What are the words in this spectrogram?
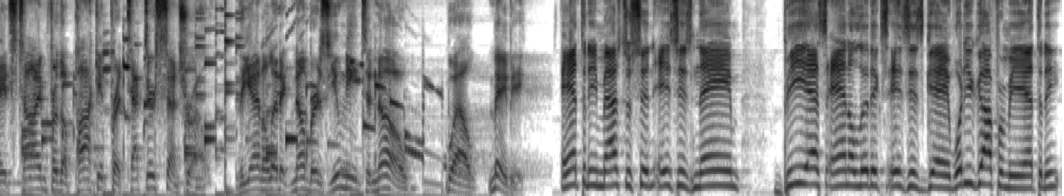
It's time for the Pocket Protector Central. The analytic numbers you need to know. Well, maybe. Anthony Masterson is his name. BS Analytics is his game. What do you got for me, Anthony?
